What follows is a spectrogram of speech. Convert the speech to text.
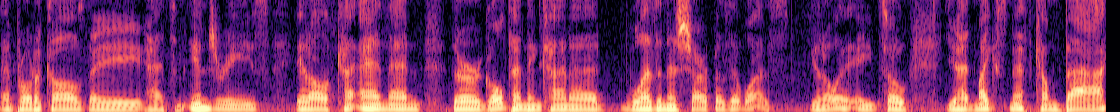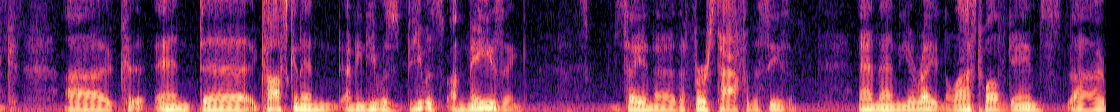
and protocols. They had some injuries. It all, and then their goaltending kind of wasn't as sharp as it was. You know, so you had Mike Smith come back, uh, and uh, Koskinen. I mean, he was he was amazing. Say in the the first half of the season. And then you're right. In the last 12 games, uh,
